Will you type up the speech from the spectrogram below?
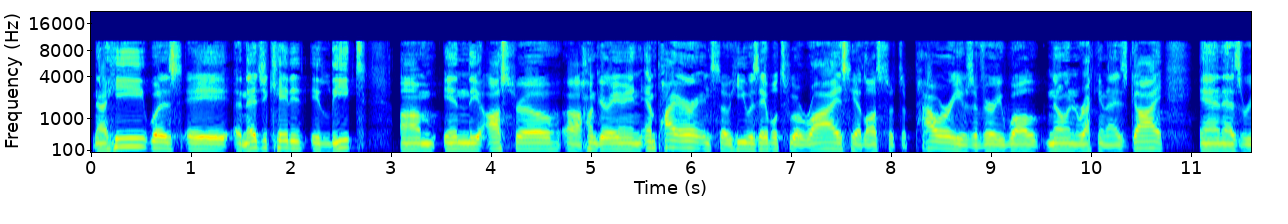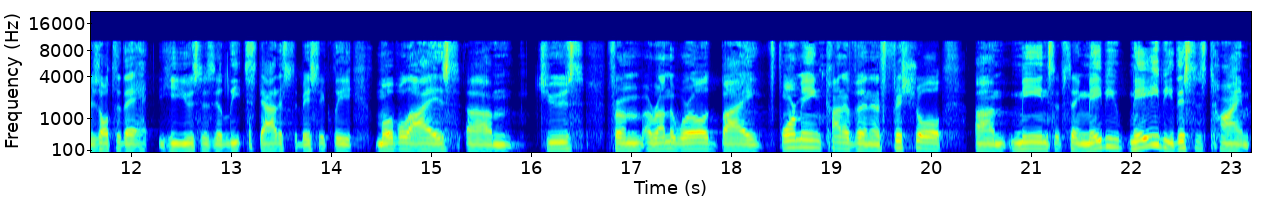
Now, he was a, an educated elite um, in the Austro-Hungarian Empire, and so he was able to arise. He had lots sorts of power. He was a very well-known and recognized guy, and as a result of that, he used his elite status to basically mobilize um, Jews from around the world by forming kind of an official um, means of saying maybe maybe this is time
